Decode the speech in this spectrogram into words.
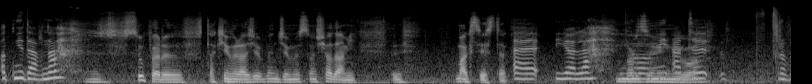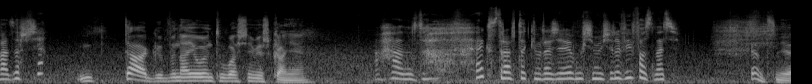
od niedawna. Super, w takim razie będziemy sąsiadami. Max jestem. E, Jola, miło Bardzo mi mi, a miło. ty wprowadzasz się? Tak, wynająłem tu właśnie mieszkanie. Aha, no to ekstra, w takim razie musimy się lepiej poznać. Chętnie.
